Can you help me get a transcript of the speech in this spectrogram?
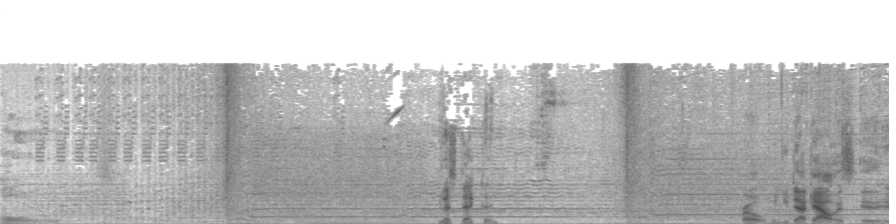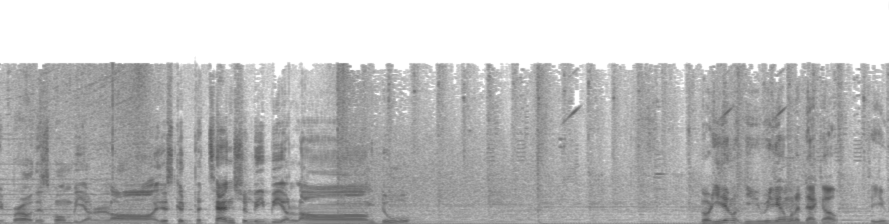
Oh. Let's deck then. Bro, when you deck out, it's it, it- bro. This is gonna be a long. This could potentially be a long duel. Bro, you don't you really don't want to deck out, do you?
